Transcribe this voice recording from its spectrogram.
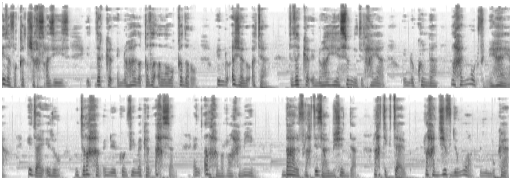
إذا فقدت شخص عزيز اتذكر إنه هذا قضاء الله وقدره وإنه أجله أتى. تذكر إنه هاي هي سنة الحياة وإنه كلنا رح نموت في النهاية. ادعي إله وترحم إنه يكون في مكان أحسن عند أرحم الراحمين. بعرف رح تزعل بشدة رح تكتئب رح تجف دموعك من البكاء.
